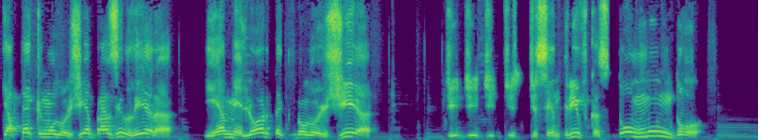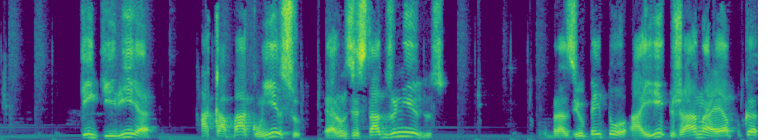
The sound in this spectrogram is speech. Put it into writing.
que a tecnologia é brasileira e é a melhor tecnologia de, de, de, de, de centrífugas do mundo. Quem queria acabar com isso eram os Estados Unidos. O Brasil peitou. Aí, já na época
